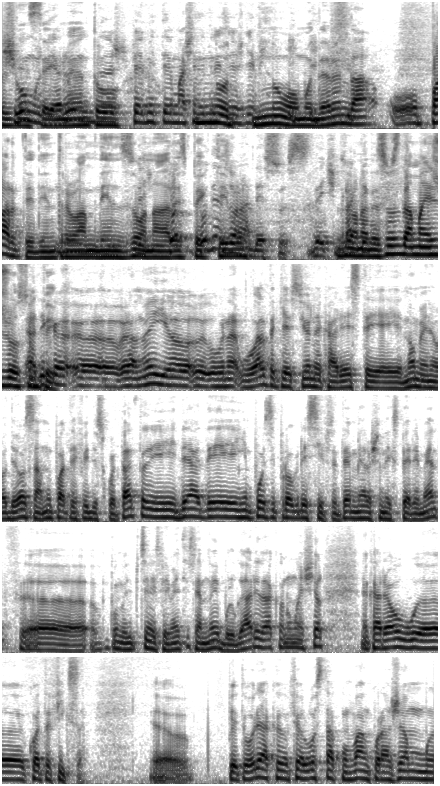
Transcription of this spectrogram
și din omul de segmentul... rând își permite mașini de nu, 30 de mii. nu omul de rând, dar o parte dintre oameni din zona deci, respectivă. Tot, tot din zona de sus. Deci, zona practic, de sus, dar mai jos Adică un pic. uh, la noi uh, una- o altă chestiune care este nomen odios, dar nu poate fi discutată, e ideea de impozit progresiv. Suntem iarăși în experiment, uh, până puțin experiment, suntem noi bulgarii, dacă nu mă înșel, în care au uh, cotă fixă. Uh, pe teoria că în felul ăsta cumva încurajăm uh,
